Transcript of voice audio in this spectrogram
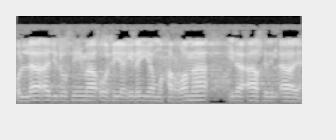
قل لا أجد فيما أوحي إلي محرما إلى آخر الآية.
